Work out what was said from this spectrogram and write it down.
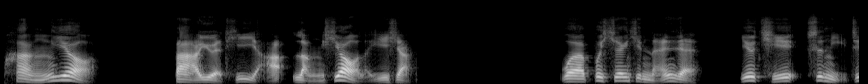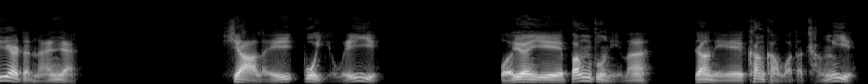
朋友，大月提雅冷笑了一下：“我不相信男人。”尤其是你这样的男人，夏雷不以为意。我愿意帮助你们，让你看看我的诚意。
